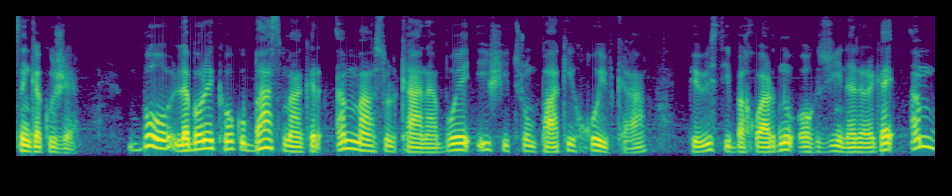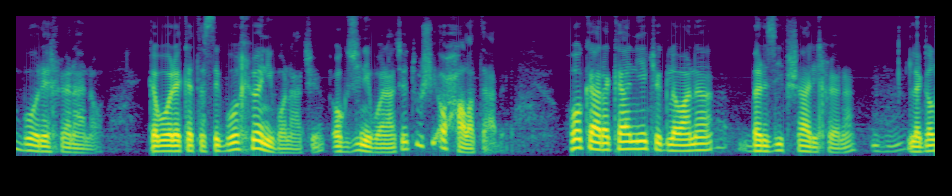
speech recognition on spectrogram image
سنگە کوژێ بۆ لە بەرەی کۆک و باسمان کرد ئەم ماسولکانە بۆیە ئیشی ترومپاکی خۆی بکە پێویستی بە خواردن و ئۆکسجینە لە ڕێگای ئەم بۆرێ خوێنانەوە کە بۆرێکە تەسک بۆ خوێنی بۆ ناچێت ئۆکسجینی بۆ ناچێت تووشی ئەو حاڵەتابێت هۆکارەکانی یەکێک لەوانە بەرزی فشاری خوێنە لەگەڵ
